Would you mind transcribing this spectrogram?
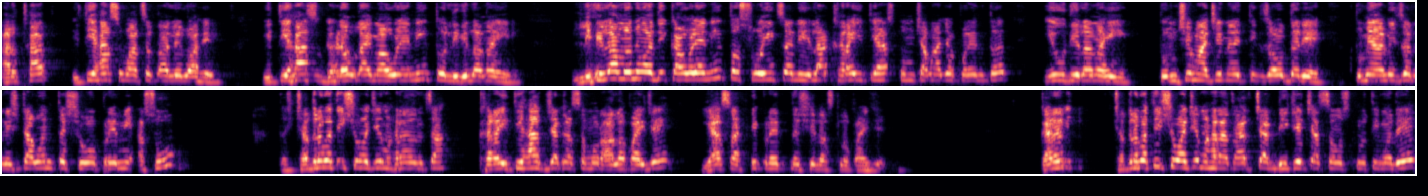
अर्थात इतिहास वाचत आलेलो आहे. इतिहास घडवलाय मावळ्यांनी तो लिहिला नाही. लिहिला मनुवादी कावळ्यांनी तो सोयीचा लिहिला. खरा इतिहास तुमच्या माझ्यापर्यंत येऊ दिला नाही. तुमची माझी नैतिक जबाबदारी आहे. तुम्ही आम्ही जर निष्ठावंत शिवप्रेमी असू तर छत्रपती शिवाजी महाराजांचा खरा इतिहास जगासमोर आला पाहिजे यासाठी प्रयत्नशील असलं पाहिजे. कारण छत्रपती शिवाजी महाराज आजच्या डीजेच्या संस्कृतीमध्ये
